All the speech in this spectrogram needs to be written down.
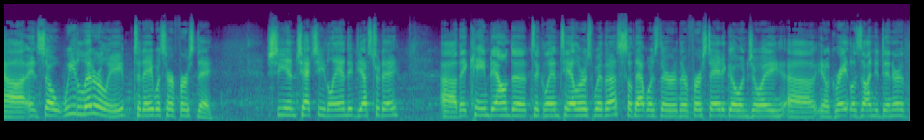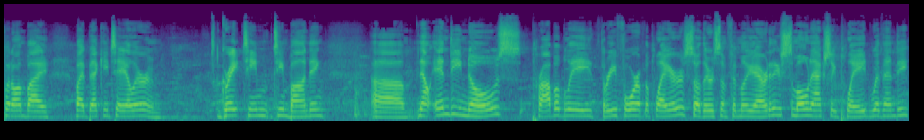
Uh, and so we literally today was her first day. She and Chechi landed yesterday. Uh, they came down to, to Glenn Taylor's with us, so that was their, their first day to go enjoy uh, you know great lasagna dinner put on by by Becky Taylor and great team team bonding. Um, now, Endy knows probably three, four of the players, so there's some familiarity. Seimone actually played with Endy,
